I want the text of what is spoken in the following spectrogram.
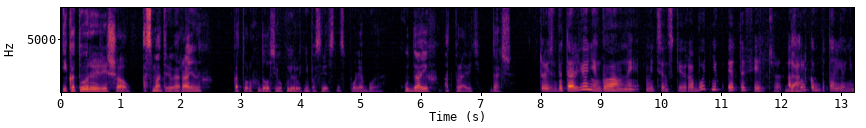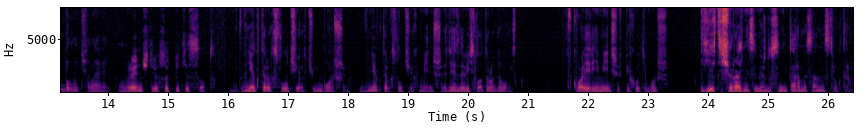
и который решал, осматривая раненых, которых удалось эвакуировать непосредственно с поля боя, куда их отправить дальше. То есть в батальоне главный медицинский работник – это фельдшер. А да. А сколько в батальоне было человек? В районе 400-500. В некоторых случаях чуть больше, в некоторых случаях меньше. Здесь зависело от рода войск. В кавалерии меньше, в пехоте больше. Есть еще разница между санитаром и санинструктором.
